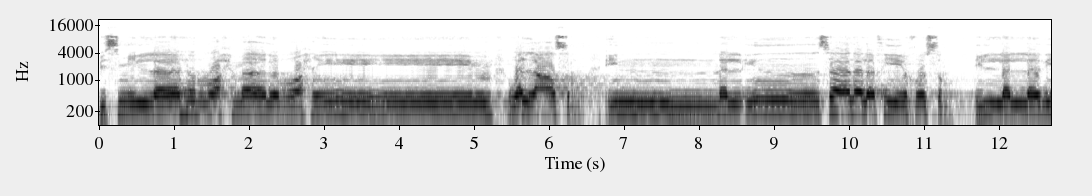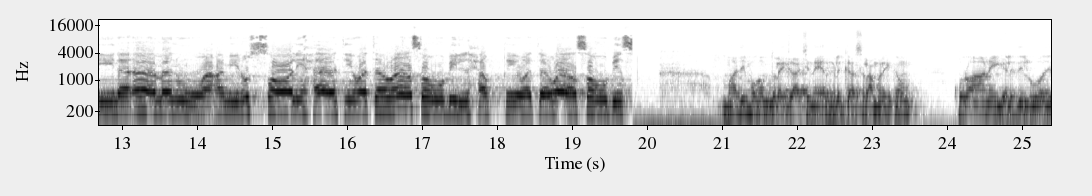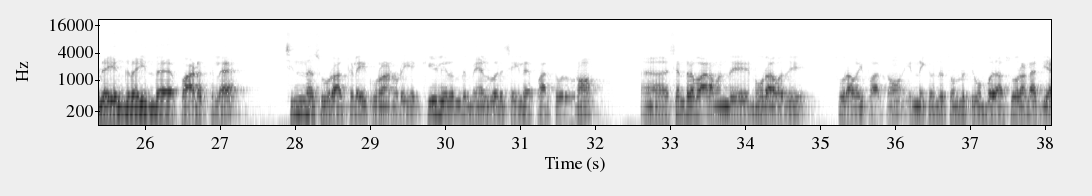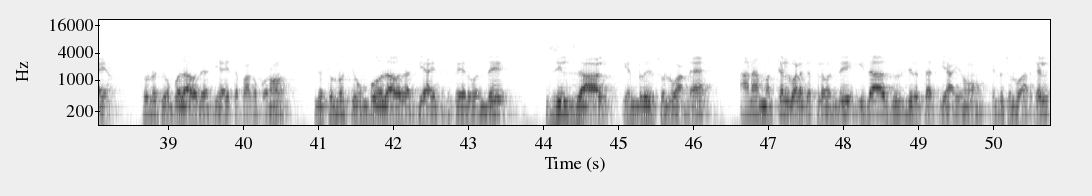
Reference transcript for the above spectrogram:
بسم الله الرحمن الرحيم والعصر إن الإنسان لفي خسر إلا الذين آمنوا وعملوا الصالحات وتواصوا بالحق وتواصوا بالصبر மதிமுகம் தொலைக்காட்சி நேயர்களுக்கு அஸ்ஸலாமு அலைக்கும் குர்ஆனை எளிதில் ஓதிட என்கிற இந்த பாடத்தில் சின்ன சூறாக்களை குரானுடைய கீழிருந்து மேல் வரிசையில் பார்த்து வருகிறோம். சென்ற வாரம் வந்து நூறாவது சூறாவை பார்த்தோம். இன்றைக்கி வந்து தொண்ணூற்றி ஒம்பதாவது சூறான அத்தியாயம். தொண்ணூற்றி ஒம்போதாவது அத்தியாயத்தை பார்க்க போகிறோம் இந்த தொண்ணூற்றி ஒம்போதாவது அத்தியாயத்துக்கு பேர் வந்து ஜில்சால் என்று சொல்லுவாங்க. ஆனால் மக்கள் வழக்கத்தில் வந்து இதா ஜுல்ஜிலத் அத்தியாயம் என்று சொல்வார்கள்.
